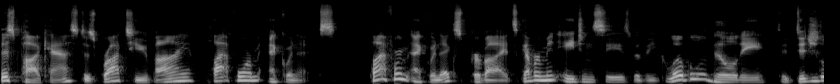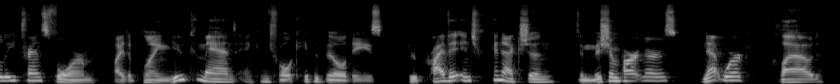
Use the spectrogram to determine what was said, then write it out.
This podcast is brought to you by Platform Equinix. Platform Equinix provides government agencies with the global ability to digitally transform by deploying new command and control capabilities through private interconnection to mission partners, network, cloud,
